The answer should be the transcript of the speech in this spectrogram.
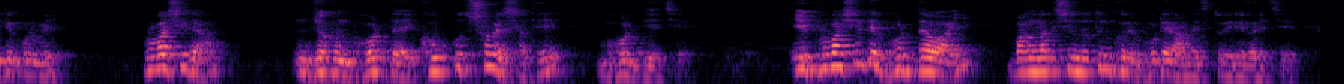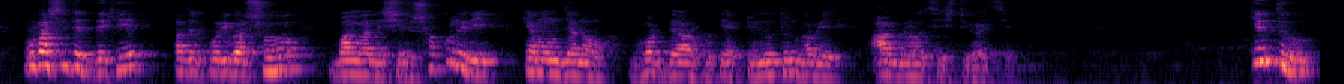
ইতিপূর্বে প্রবাসীরা যখন ভোট দেয়, খুব উৎসবের সাথে ভোট দিয়েছে। এই প্রবাসীদের ভোট দেওয়ায় বাংলাদেশে নতুন করে ভোটের আমেজ তৈরি হয়েছে। প্রবাসীদের দেখে তাদের পরিবার সহ বাংলাদেশের সকলেরই কেমন যেন ভোট দেওয়ার প্রতি একটি নতুনভাবে আগ্রহ সৃষ্টি হয়েছে। কিন্তু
